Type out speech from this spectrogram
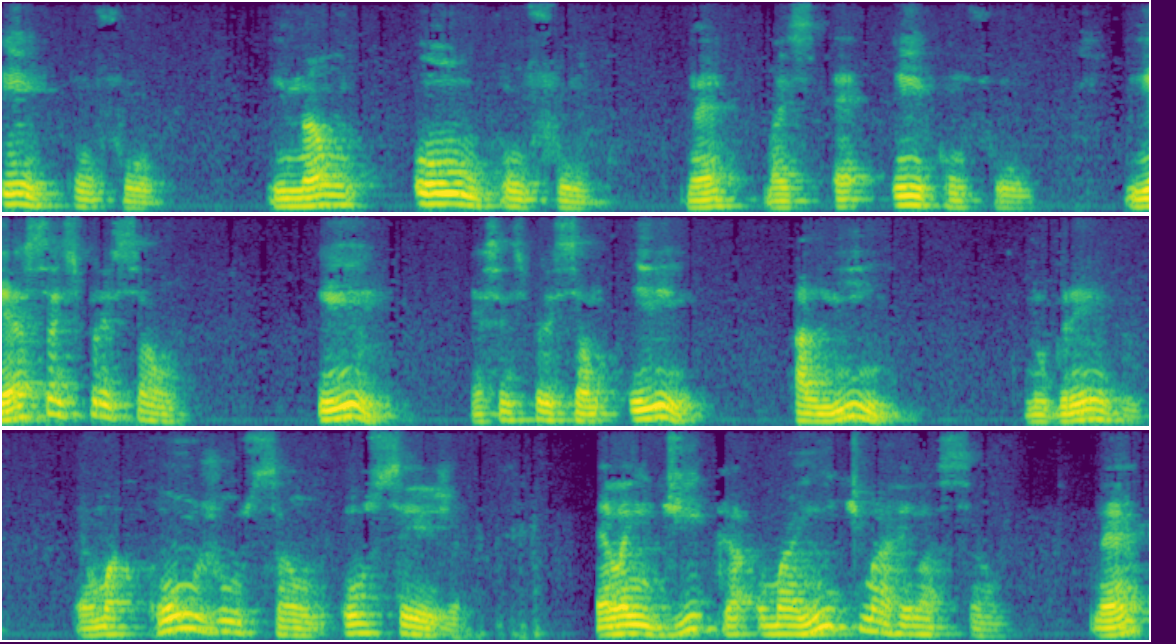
e com fogo, e não ou com fogo né? Mas é e com fogo. E essa expressão e, essa expressão e ali no grego é uma conjunção, ou seja, ela indica uma íntima relação, né?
